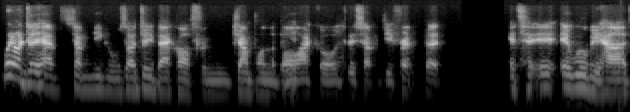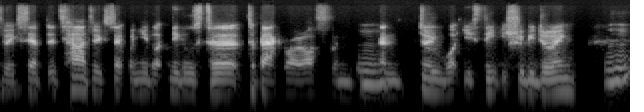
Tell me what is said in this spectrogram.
when I do have some niggles, I do back off and jump on the bike or do something different. But it's it, it will be hard to accept. It's hard to accept when you've got niggles to to back right off and Mm. and do what you think you should be doing. Mhm.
